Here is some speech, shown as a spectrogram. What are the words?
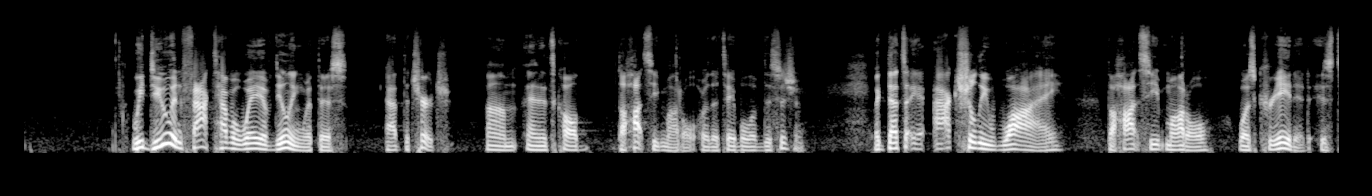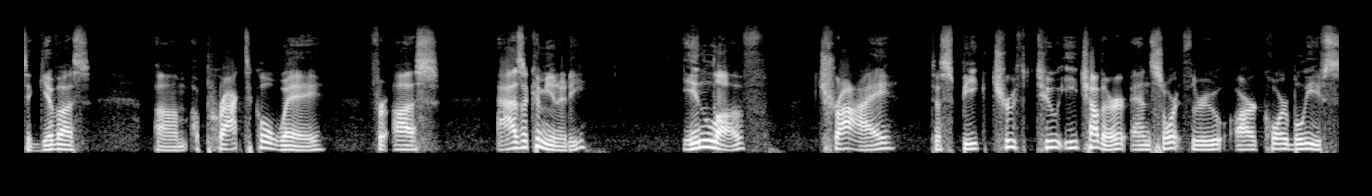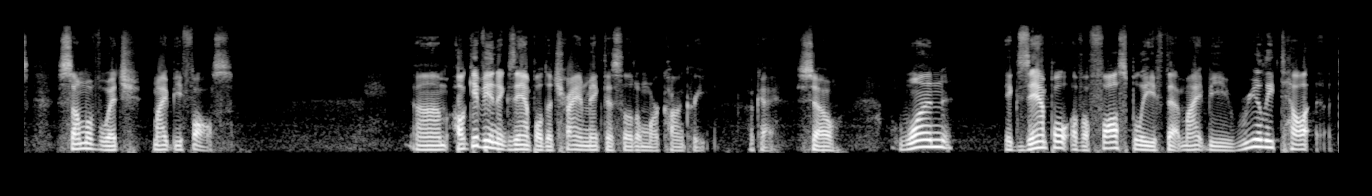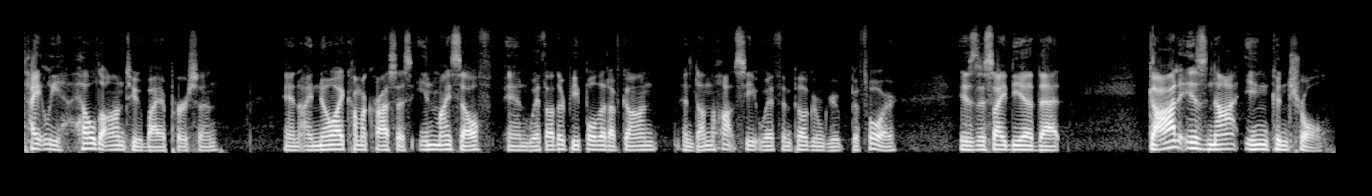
we do, in fact, have a way of dealing with this at the church. Um, and it's called the hot seat model or the table of decision. Like, that's actually why the hot seat model was created, is to give us um, a practical way for us as a community, in love, try to speak truth to each other and sort through our core beliefs, some of which might be false. Um, I'll give you an example to try and make this a little more concrete. Okay, so one example of a false belief that might be really tel- tightly held onto by a person and I know I come across this in myself and with other people that I've gone and done the hot seat with in Pilgrim Group before, is this idea that God is not in control.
